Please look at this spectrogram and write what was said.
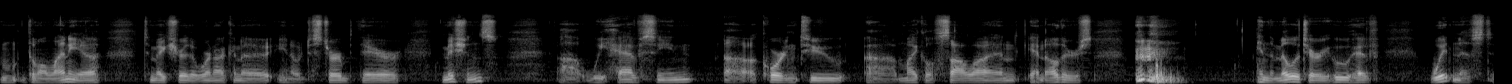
the millennia to make sure that we're not going to, you know, disturb their missions. Uh, we have seen, uh, according to uh, Michael Salla and and others in the military, who have witnessed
